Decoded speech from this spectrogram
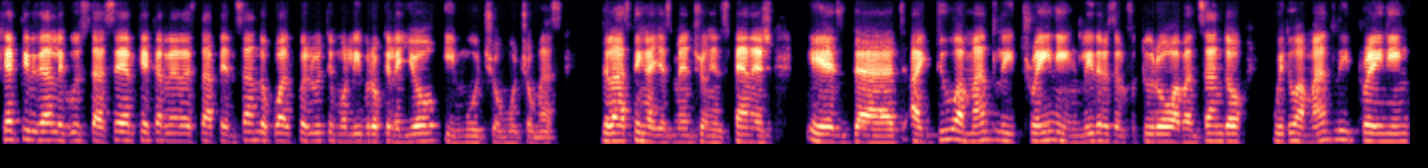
qué actividad le gusta hacer, qué carrera está pensando, cuál fue el último libro que leyó y mucho, mucho más. The last thing I just mentioned in Spanish is that I do a monthly training, Líderes del Futuro Avanzando. We do a monthly training,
